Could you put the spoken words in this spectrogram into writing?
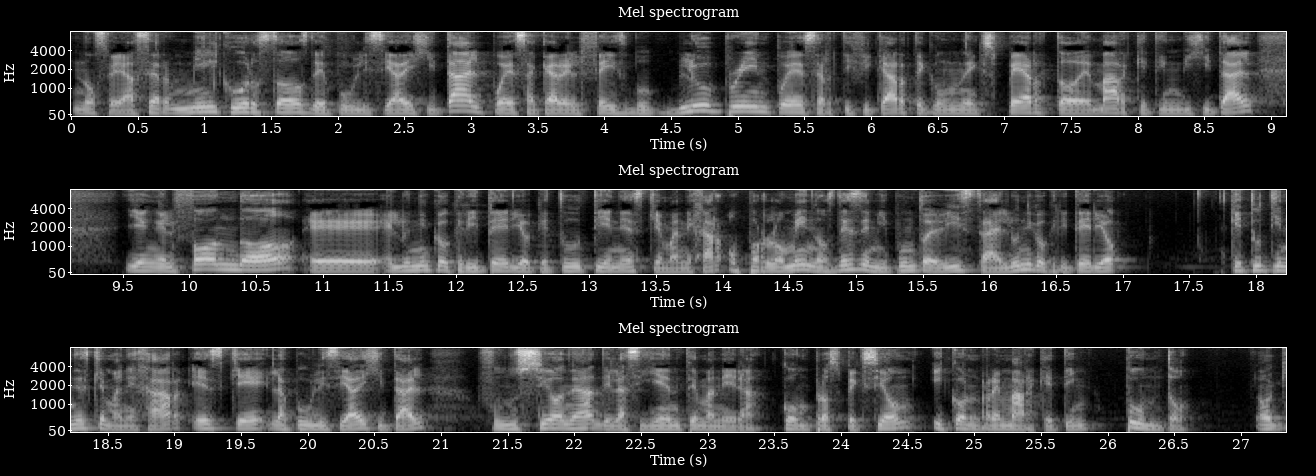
no sé, hacer mil cursos de publicidad digital, puedes sacar el Facebook Blueprint, puedes certificarte como un experto de marketing digital. Y en el fondo, eh, el único criterio que tú tienes que manejar, o por lo menos desde mi punto de vista, el único criterio que tú tienes que manejar es que la publicidad digital funciona de la siguiente manera, con prospección y con remarketing. Punto. ¿Ok?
